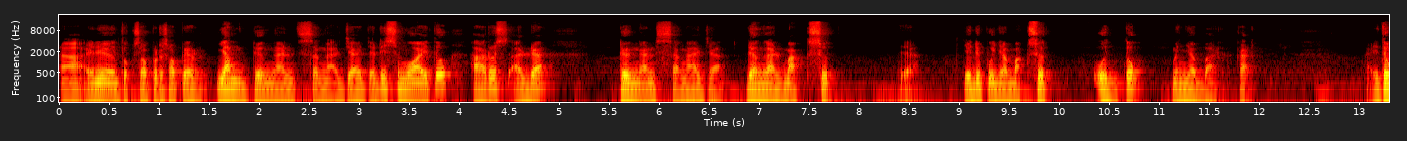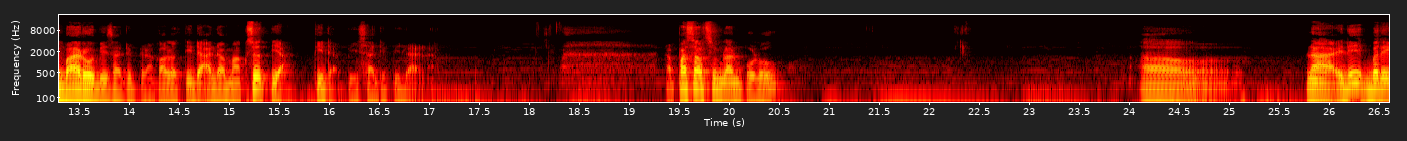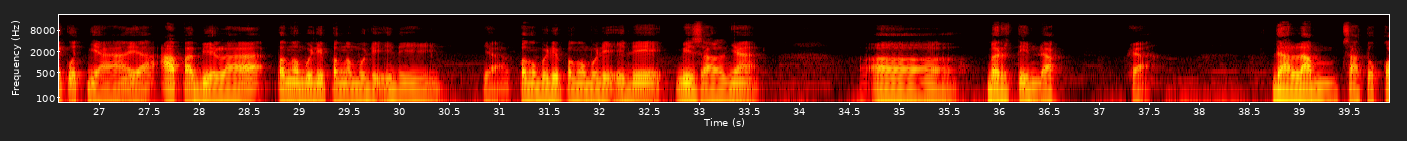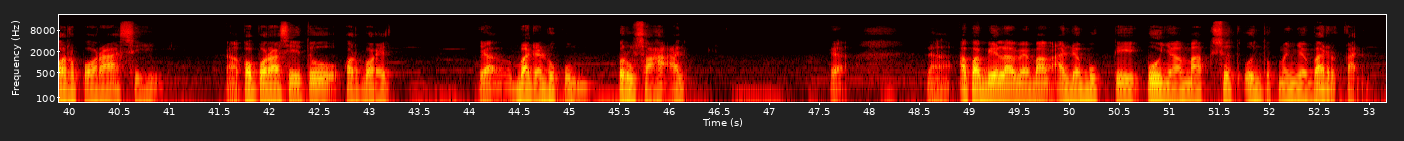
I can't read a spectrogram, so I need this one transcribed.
Nah, ini untuk sopir-sopir yang dengan sengaja. Jadi semua itu harus ada dengan sengaja, dengan maksud. Ya. Jadi punya maksud untuk menyebarkan. Nah, itu baru bisa dipidana. Kalau tidak ada maksud, ya tidak bisa dipidana. Nah, pasal 90 Uh, nah, ini berikutnya ya, apabila pengemudi-pengemudi ini, ya, pengemudi-pengemudi ini misalnya uh, bertindak ya dalam satu korporasi. Nah, korporasi itu corporate, ya, badan hukum perusahaan. Nah, apabila memang ada bukti punya maksud untuk menyebarkan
